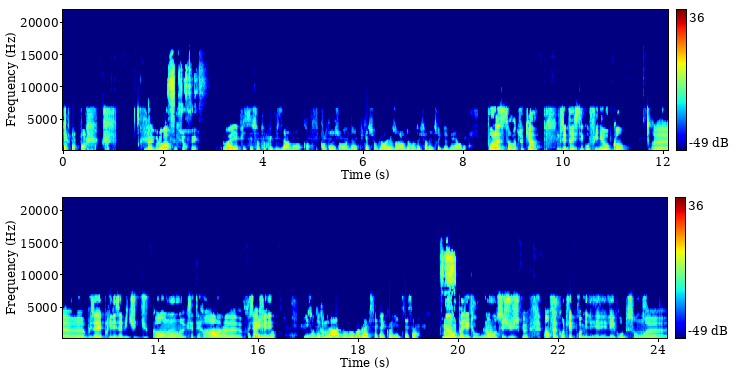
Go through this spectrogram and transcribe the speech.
La gloire, c'est surfait. Ouais, et puis c'est surtout que bizarrement, quand, quand des gens ont une réputation glorieuse, on leur demande de faire des trucs de merde. Pour l'instant, en tout cas, vous êtes resté confiné au camp. Euh, vous avez pris les habitudes du camp, etc. Euh, vous Pourquoi avez fait ils, des... ont, ils ont découvert un nouveau gobelin qui s'appelle Covid, c'est ça? Non, non, pas du tout. Non, c'est juste que, bah, en fin de compte, les premiers, les, groupes sont, euh,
